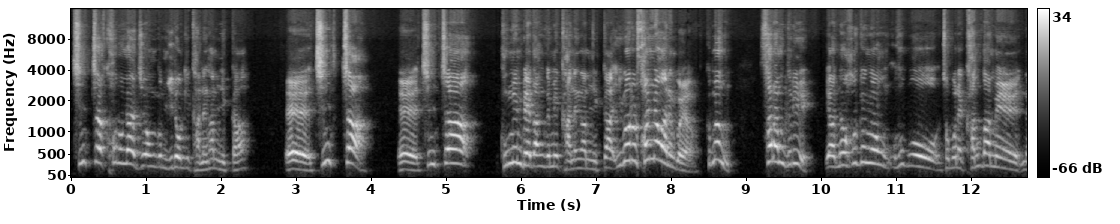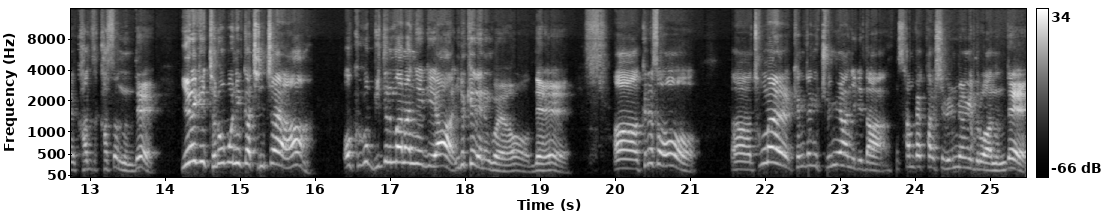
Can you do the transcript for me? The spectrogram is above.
진짜 코로나 지원금 1억이 가능합니까? 예, 진짜, 예, 진짜 국민 배당금이 가능합니까? 이거를 설명하는 거예요. 그러면 사람들이 야, 너 허경영 후보 저번에 간담회 갔었는데 얘기 들어보니까 진짜야. 어, 그거 믿을 만한 얘기야. 이렇게 되는 거예요. 네. 아, 그래서 어, 정말 굉장히 중요한 일이다. 381명이 들어왔는데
